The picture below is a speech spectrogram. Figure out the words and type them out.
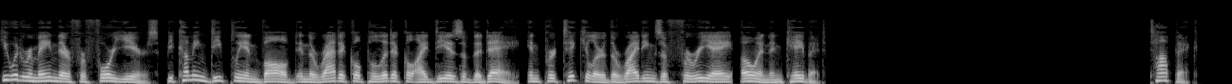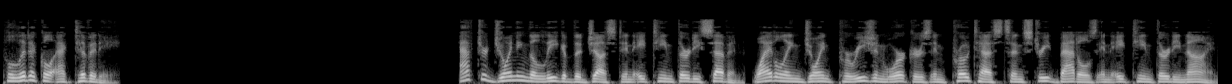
He would remain there for four years, becoming deeply involved in the radical political ideas of the day, in particular the writings of Fourier, Owen and Cabet. Political activity After joining the League of the Just in 1837, Weitling joined Parisian workers in protests and street battles in 1839.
